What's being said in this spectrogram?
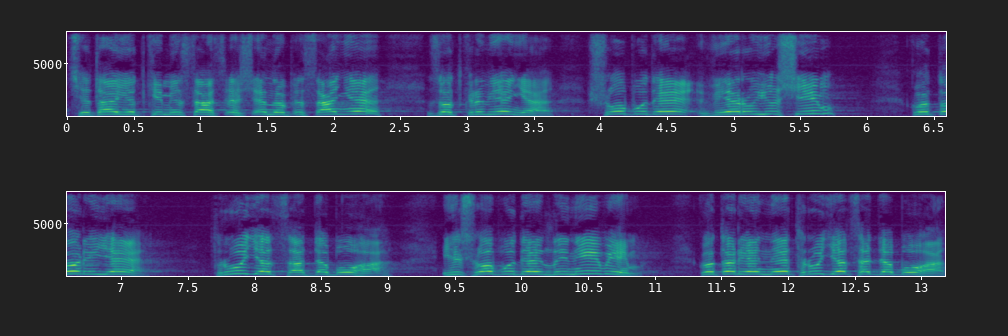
Читаю такі міста Священного Писання з Откровення, що буде віруючим, які трудяться для Бога, і що буде ленивим, які не трудяться для Бога,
